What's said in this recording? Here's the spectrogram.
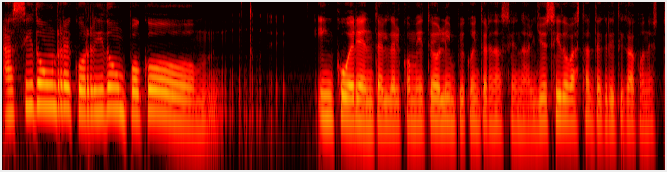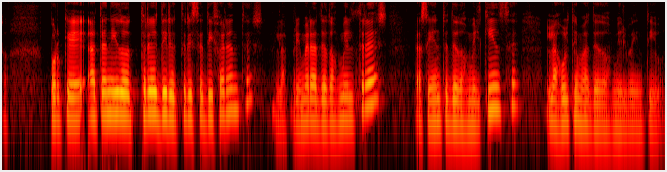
Ha sido un recorrido un poco mm, incoherente el del Comité Olímpico Internacional. Yo he sido bastante crítica con esto, porque ha tenido tres directrices diferentes, las primeras de 2003, las siguientes de 2015, las últimas de 2021.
